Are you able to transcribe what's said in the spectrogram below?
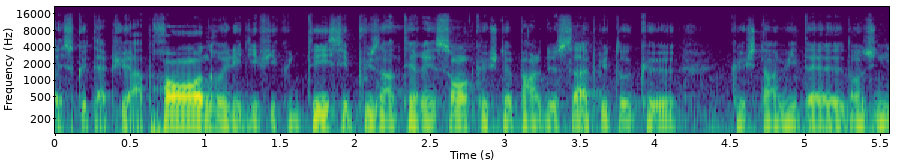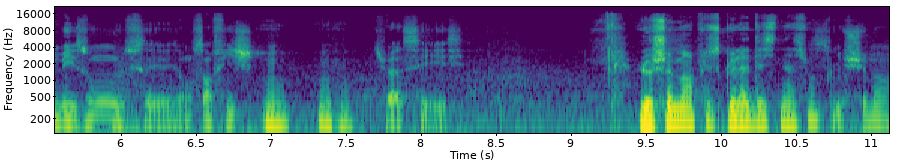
euh, ce que tu as pu apprendre, les difficultés. C'est plus intéressant que je te parle de ça plutôt que, que je t'invite dans une maison où on s'en fiche. Mhm, mhm. Tu vois, c'est Le chemin plus que la destination? Le chemin.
